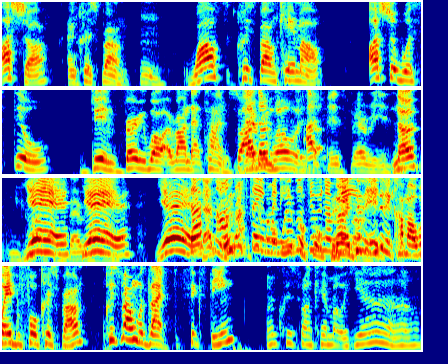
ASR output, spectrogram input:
Usher and Chris Brown, Hmm. whilst Chris Brown came out, Usher was still doing very well around that time. So I very don't. well is, I- is very is, no, you can't yeah, very yeah, well. yeah. that's That an was- understatement. He was doing No, no, he amazing. didn't, he didn't come out way before Chris Brown. Chris Brown was like sixteen. When Chris Brown came out with yeah.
